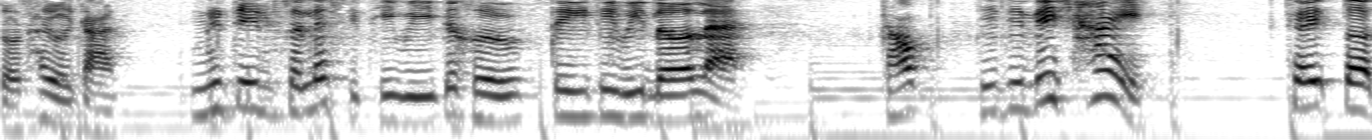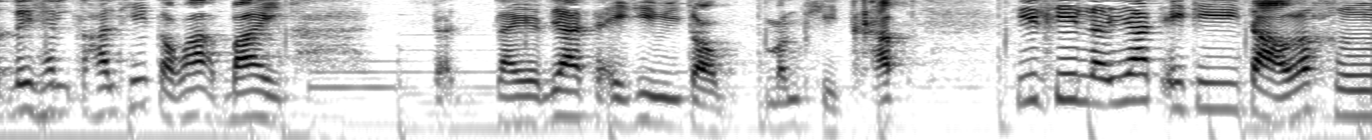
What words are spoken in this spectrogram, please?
ตัวให้บริการนี่จริงจะเล่นสีทีวีก็คือซีทีวีเดินแหละ ครับทีทีไม่ใช่ เคยเติร์ดในทันที่ต่ว่าไม่แต่รายญาติไอทีวีต่อมันผิดครับที่จริงรายญาติไอทีวีต่อก็คือ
